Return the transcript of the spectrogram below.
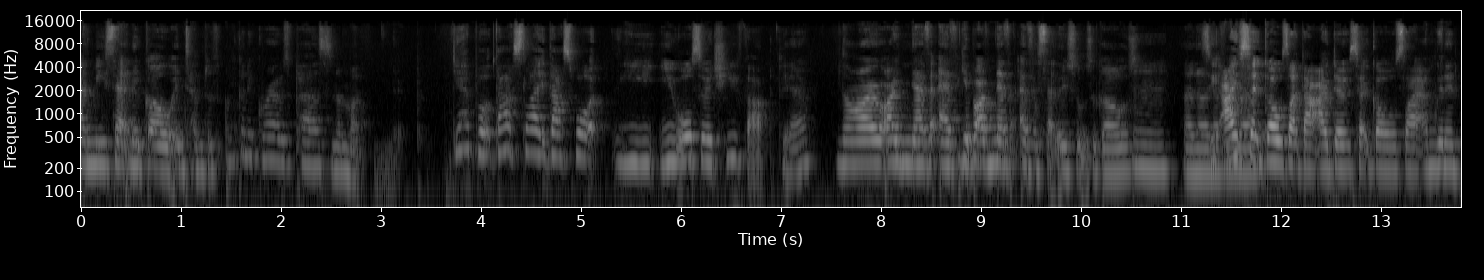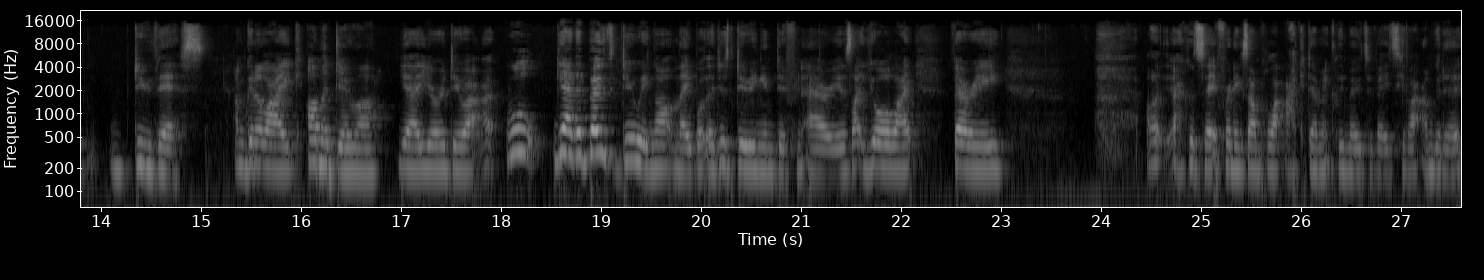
and me setting a goal in terms of I'm gonna grow as a person. I'm like, nope. Yeah, but that's like that's what you you also achieve that, you know. No, I never ever. Yeah, but I've never ever set those sorts of goals. Mm. I See, I will. set goals like that. I don't set goals like I'm gonna do this. I'm gonna like I'm a doer. yeah, you're a doer. I, well, yeah, they're both doing, aren't they? But they're just doing in different areas. Like you're like very. I I could say for an example, like academically motivated. Like I'm gonna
